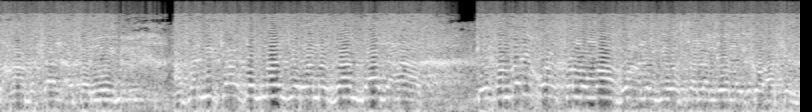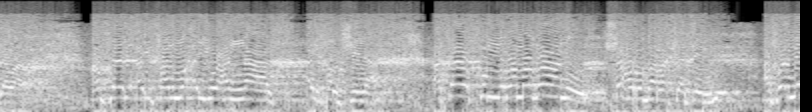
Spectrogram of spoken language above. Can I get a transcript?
سەحابەکان ئەفەرمووی ئەفەرمی کاتێک مانجی ڕەمەزان دادەهات پێغەمبەری خوا صلى الله عليه وسلم ئێمەی کۆ ئەکردەوە أفر أي فرموا أيها الناس أي خلقنا. أتاكم رمضان شهر بركة. أفرمي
